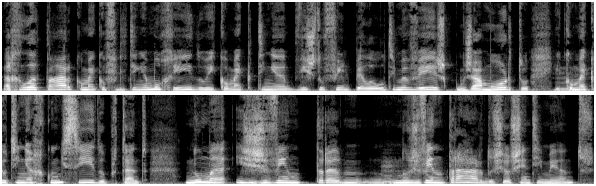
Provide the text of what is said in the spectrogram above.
a relatar como é que o filho tinha morrido e como é que tinha visto o filho pela última vez, já morto, e como é que o tinha reconhecido. Portanto, numa esventra, no esventrar dos seus sentimentos,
